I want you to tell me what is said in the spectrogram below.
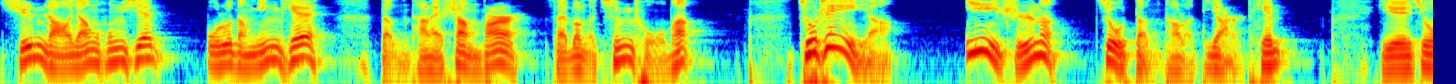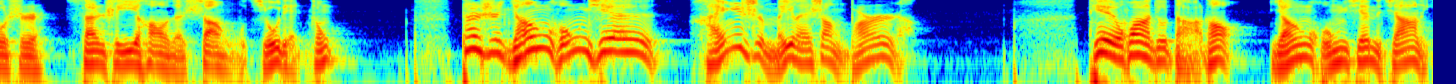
寻找杨红仙，不如等明天，等他来上班再问个清楚吧。就这样，一直呢就等到了第二天，也就是三十一号的上午九点钟。但是杨红仙还是没来上班啊。电话就打到杨红仙的家里，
